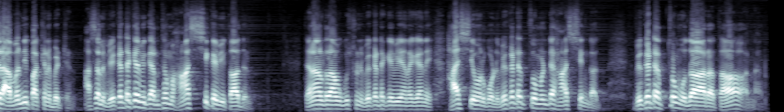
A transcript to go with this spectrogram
సరే అవన్నీ పక్కన పెట్టండి. అసలు వికట కవికి అర్థం హాస్య కవి కాదండి. తెనాలి రామకృష్ణుడు వికట కవి అనగానే హాస్యం అనుకోండి. వికటత్వం అంటే హాస్యం కాదు. వికటత్వం ఉదారత అన్నారు.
